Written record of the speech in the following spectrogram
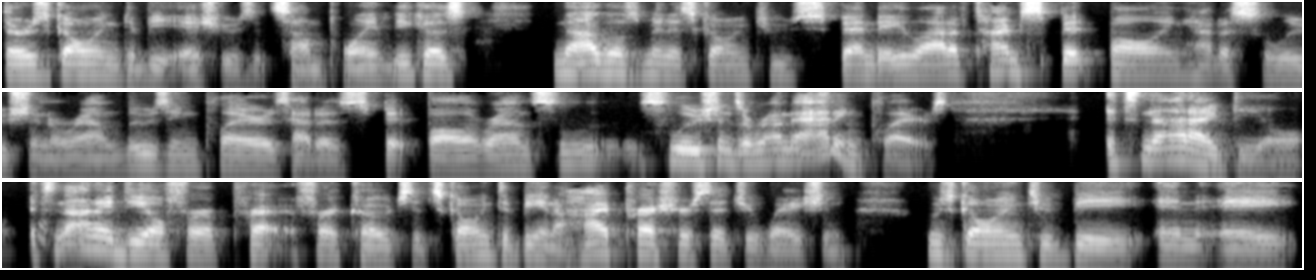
There's going to be issues at some point because Nagelsmann is going to spend a lot of time spitballing how to solution around losing players, how to spitball around sol- solutions around adding players. It's not ideal. It's not ideal for a pre- for a coach that's going to be in a high pressure situation, who's going to be in a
